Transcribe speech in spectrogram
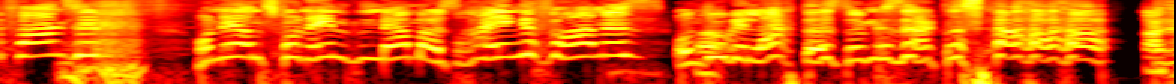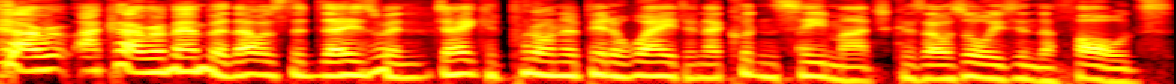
gefahren sind und er uns von hinten mehrmals reingefahren ist und du gelacht hast und gesagt hast. I can't, I can't remember. That was the days when Jake had put on a bit of weight and I couldn't see much because I was always in the folds.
